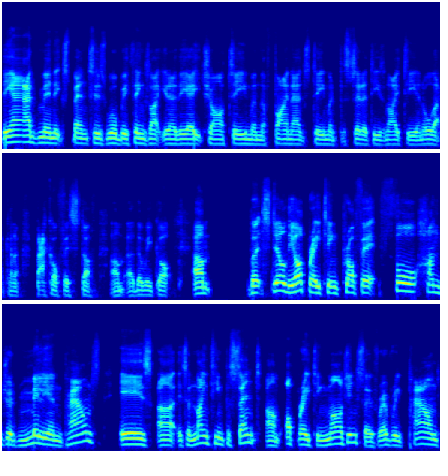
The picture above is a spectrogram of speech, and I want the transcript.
the admin expenses will be things like, you know, the HR team and the finance team and facilities and IT and all that kind of back office stuff um, uh, that we've got. Um, but still the operating profit 400 million pounds is uh, it's a 19% um, operating margin. So for every pound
